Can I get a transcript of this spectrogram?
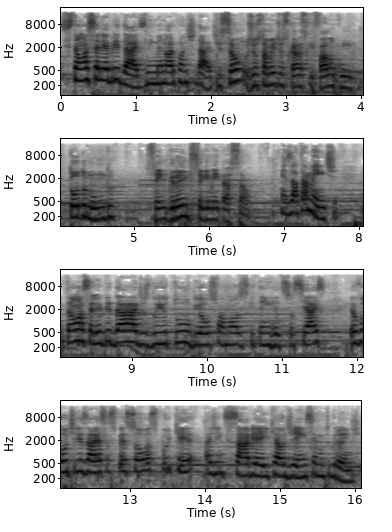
estão as celebridades em menor quantidade. Que são justamente os caras que falam com todo mundo sem grande segmentação. Exatamente. Então, as celebridades do YouTube ou os famosos que têm redes sociais, eu vou utilizar essas pessoas porque a gente sabe aí que a audiência é muito grande.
